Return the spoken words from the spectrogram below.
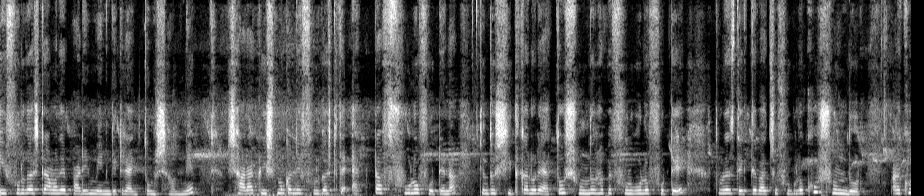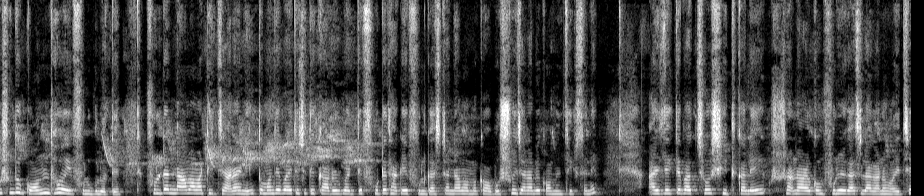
এই ফুল গাছটা আমাদের বাড়ির মেন গেটের একদম সামনে। সারা গ্রীষ্মকালে ফুল গাছটাতে একটা ফুলও ফোটে না, কিন্তু শীতকাল হলে এত সুন্দরভাবে ফুলগুলো ফোটে। তোমরা দেখতে পাচ্ছ ফুলগুলো খুব সুন্দর আর খুব সুন্দর গন্ধ এই ফুলগুলোতে। ফুলটার নাম আমার ঠিক জানা নেই। তোমাদের বাড়িতে যদি কারোর বাড়িতে ফুটে থাকে ফুল গাছটার নাম আমাকে অবশ্যই জানাবে কমেন্ট সেকশনে আর দেখতে পাচ্ছ শীতকালে নানা রকম ফুলের গাছ লাগানো হয়েছে।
